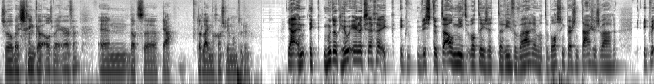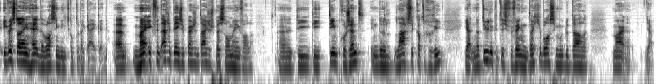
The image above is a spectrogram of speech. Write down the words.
zowel bij schenken als bij erven. En dat, uh, ja, dat lijkt me gewoon slim om te doen. Ja, en ik moet ook heel eerlijk zeggen, ik, ik wist totaal niet wat deze tarieven waren en wat de belastingpercentages waren. Ik, ik wist alleen, hey, de Belastingdienst komt erbij kijken. Um, maar ik vind eigenlijk deze percentages best wel meevallen. Uh, die, die 10% in de laagste categorie. Ja, natuurlijk, het is vervelend dat je belasting moet betalen. Maar ja,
